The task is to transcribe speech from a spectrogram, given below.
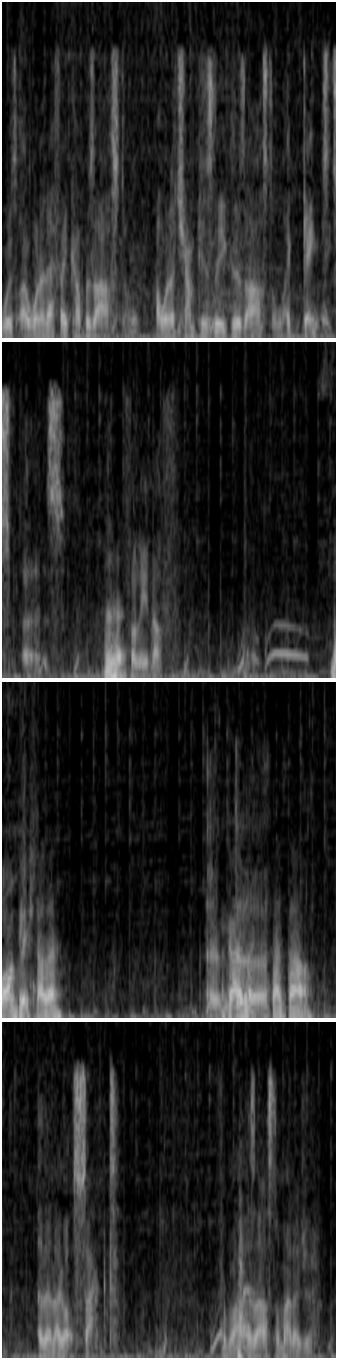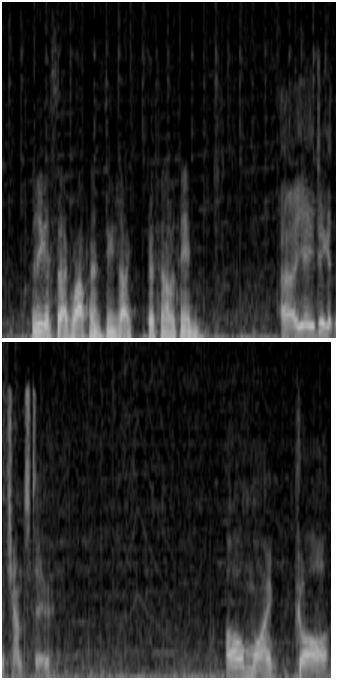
was I won an FA Cup as Arsenal, I won a Champions League as Arsenal against Spurs. Funnily enough, well, I glitched out there. and The guy uh, like spazzed out. and then I got sacked from as Arsenal manager. Did you get sacked? What happens? Do you like go to another team? Uh, yeah, you do get the chance to. Oh my god!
